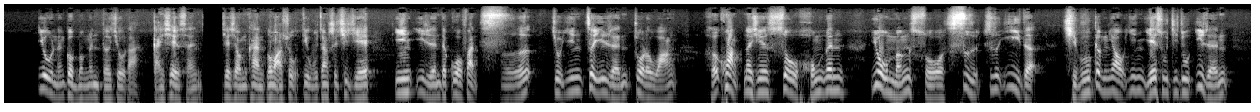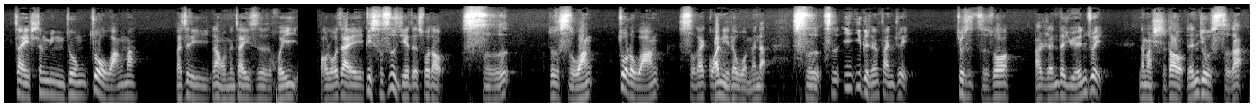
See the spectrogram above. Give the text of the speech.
又能够蒙恩得救了。感谢神。接下来我们看罗马书第五章十七节：因一人的过犯死，就因这一人做了王。何况那些受洪恩又蒙所赐之义的，岂不更要因耶稣基督一人在生命中做王吗？那这里，让我们再一次回忆。保罗在第十四节的说到死，就是死亡做了王，死来管理了我们的。死是因一个人犯罪，就是指说啊人的原罪，那么使到人就死了，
